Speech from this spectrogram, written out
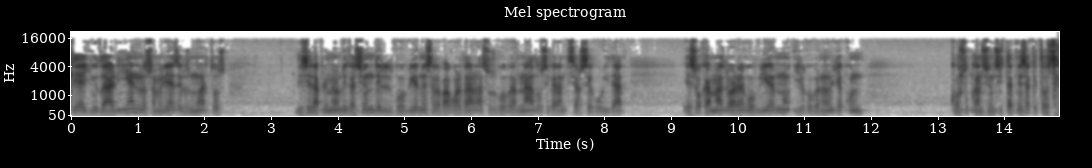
que ayudarían a los familiares de los muertos. Dice, la primera obligación del gobierno es salvaguardar a sus gobernados y garantizar seguridad. Eso jamás lo hará el gobierno y el gobernador ya con, con su cancioncita piensa que todo está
